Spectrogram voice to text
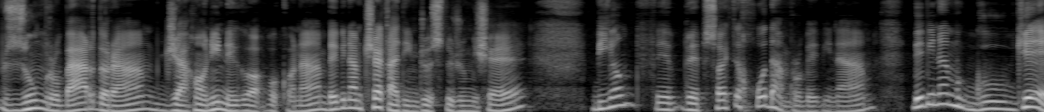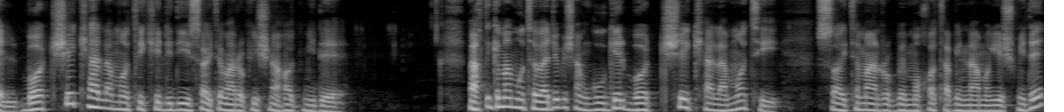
زوم رو بردارم جهانی نگاه بکنم ببینم چقدر این جستجو میشه. بیام وبسایت خودم رو ببینم ببینم گوگل با چه کلمات کلیدی سایت من رو پیشنهاد میده. وقتی که من متوجه بشم گوگل با چه کلماتی سایت من رو به مخاطبین نمایش میده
